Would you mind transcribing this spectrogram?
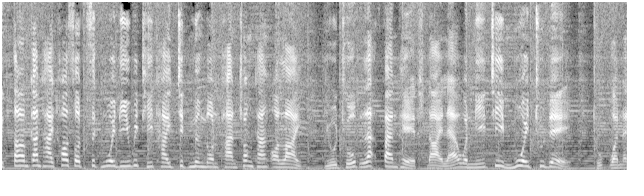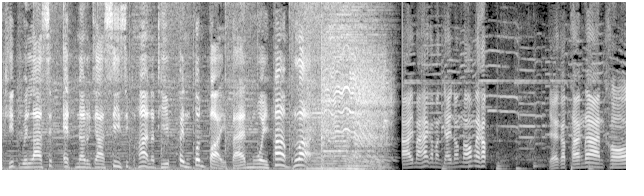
ติดตามการถ่ายทอดสดศึกมวยดีวิถีไทยจิตเมืองนนท์ผ่านช่องทางออนไลน์ YouTube และแฟนเพจได้แล้ววันนี้ที่มวย Today ทุกวันอาทิตย์เวลา 11นาฬิกา45 นาทีเป็นต้นไปแฟนมวยห้ามพลาดสายมาให้กำลังใจน้องๆนะครับเจอกับทางด้านของ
